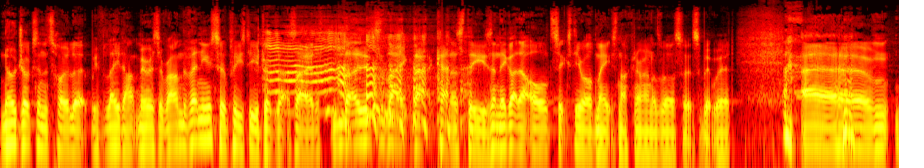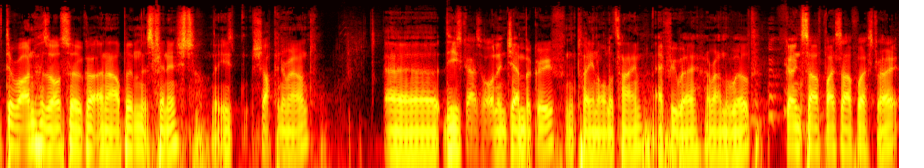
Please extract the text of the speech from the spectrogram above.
no drugs in the toilet. We've laid out mirrors around the venue, so please do your drugs outside. No, it's like that kind of steez. And they got their old 60 year old mates knocking around as well, so it's a bit weird. Um, Duran has also got an album that's finished that he's shopping around. Uh, these guys are all in Jembaa Groove and they're playing all the time, everywhere around the world. Going South by Southwest, right?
